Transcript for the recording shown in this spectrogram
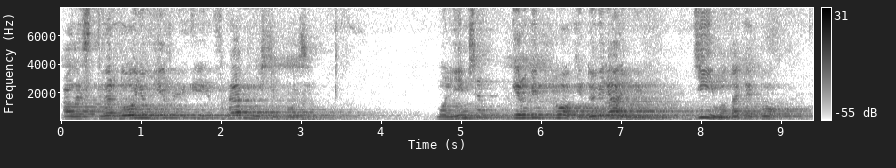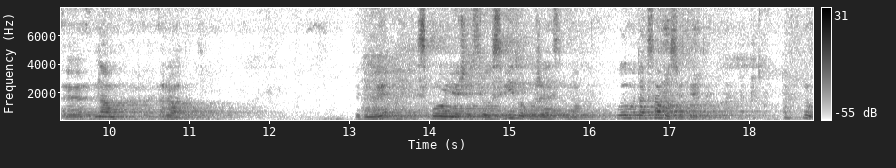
але з твердою вірою і впевненістю в Бозі. Молімося і робімо кроки, довіряємо йому, діємо так, як Бог е, нам радить. Тоді ми, сповнюючи цього світла Божественного, будемо так само святити. Ну,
